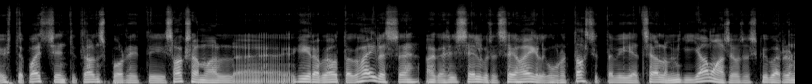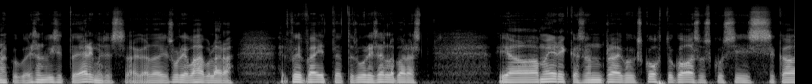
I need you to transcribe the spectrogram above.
ühte patsienti transporditi Saksamaal äh, kiirabiautoga haiglasse, aga siis selgus, et see haigla, kuhu nad tahtsid ta viia, et seal on mingi jama seoses küberrünnakuga ja siis nad viisid ta järgmisesse, aga ta suri vahepeal ära. et võib väita, et ta suri sellepärast ja Ameerikas on praegu üks kohtukaasus, kus siis ka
